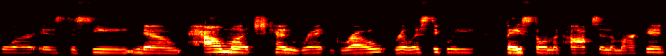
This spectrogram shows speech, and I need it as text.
for is to see, you know, how much can rent grow realistically based on the comps in the market,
